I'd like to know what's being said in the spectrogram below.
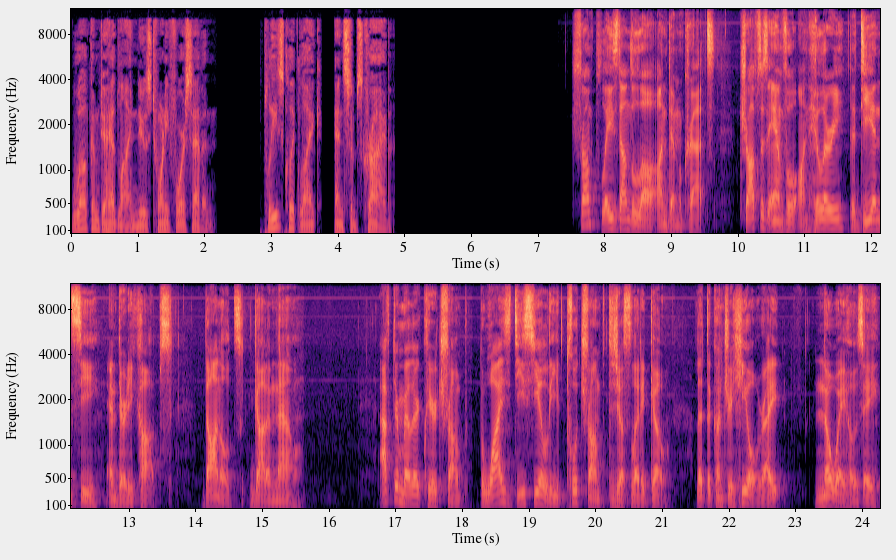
Welcome to Headline News 24/7. Please click like and subscribe. Trump lays down the law on Democrats, drops his anvil on Hillary, the DNC, and dirty cops. Donald's got him now. After Mueller cleared Trump, the wise DC elite told Trump to just let it go. Let the country heal, right? No way, Jose.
